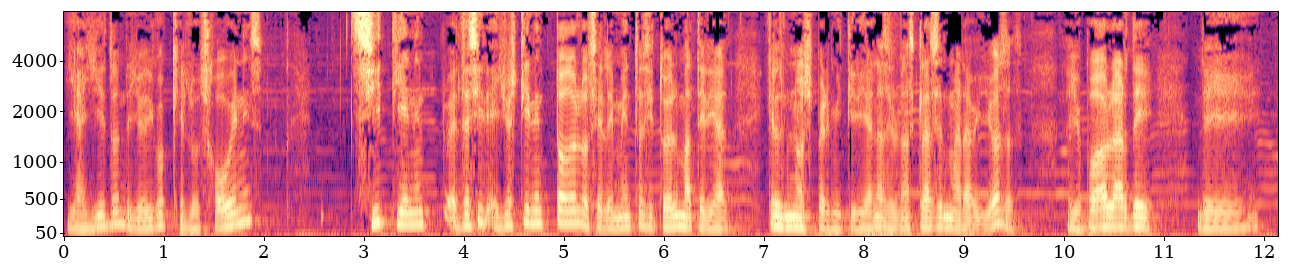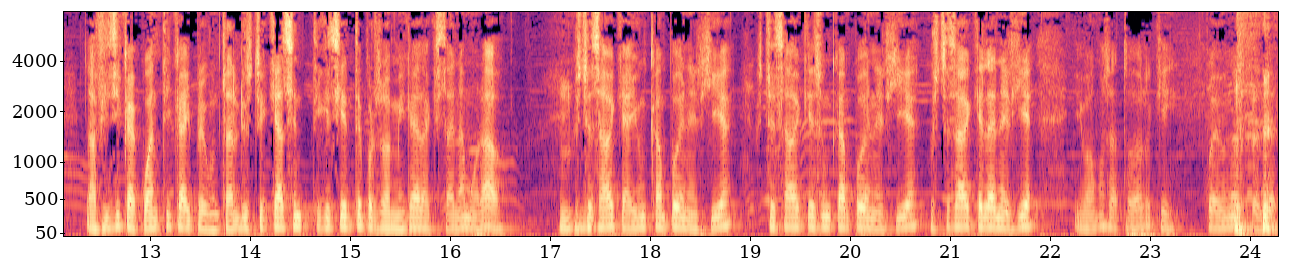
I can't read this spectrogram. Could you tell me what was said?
y allí es donde yo digo que los jóvenes sí tienen, es decir, ellos tienen todos los elementos y todo el material que nos permitirían hacer unas clases maravillosas. O sea, Yo puedo hablar de, de la física cuántica y preguntarle usted qué, hace, qué siente por su amiga de la que está enamorado. Usted sabe que hay un campo de energía, usted sabe que es un campo de energía, usted sabe que es la energía y vamos a todo lo que puede uno desprender.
